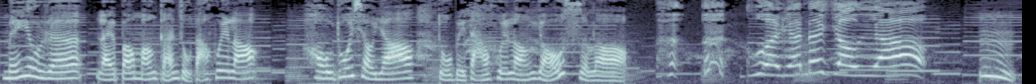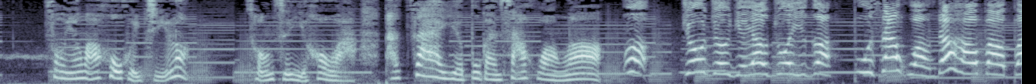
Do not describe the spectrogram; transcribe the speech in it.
没有人来帮忙赶走大灰狼，好多小羊都被大灰狼咬死了。可怜的小羊，嗯，放羊娃后悔极了。从此以后啊，他再也不敢撒谎了。呃，啾啾也要做一个不撒谎的好宝宝。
